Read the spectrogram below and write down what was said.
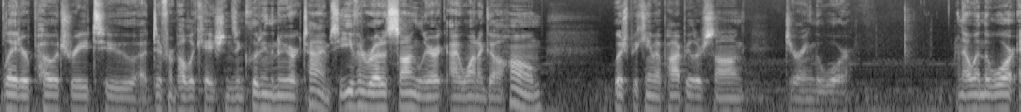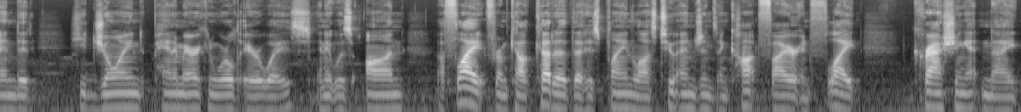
later poetry to uh, different publications, including the New York Times. He even wrote a song lyric, I Want to Go Home, which became a popular song during the war. Now, when the war ended, he joined Pan American World Airways, and it was on a flight from Calcutta that his plane lost two engines and caught fire in flight, crashing at night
